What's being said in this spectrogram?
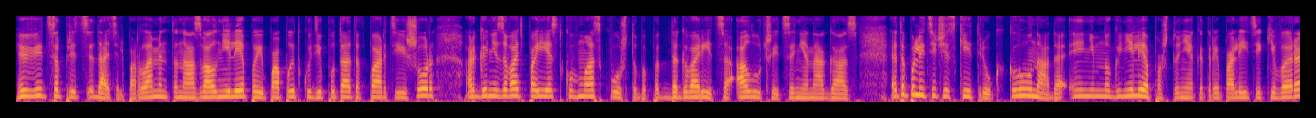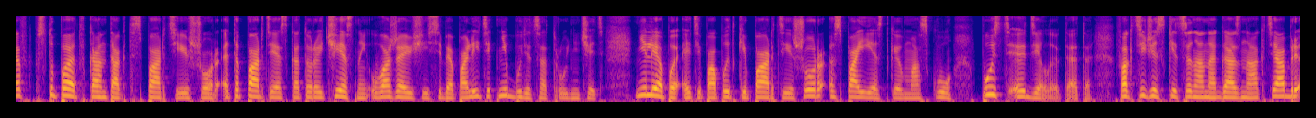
Вице-председатель парламента назвал нелепой попытку депутатов партии ШОР организовать поездку в Москву, чтобы договориться о лучшей цене на газ. Это политический политический трюк, клоунада. И немного нелепо, что некоторые политики в РФ вступают в контакт с партией ШОР. Это партия, с которой честный, уважающий себя политик не будет сотрудничать. Нелепы эти попытки партии ШОР с поездкой в Москву. Пусть э, делают это. Фактически цена на газ на октябрь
